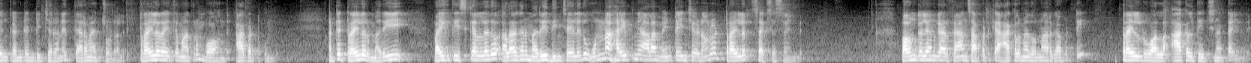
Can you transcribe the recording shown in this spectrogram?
ఏం కంటెంట్ ఇచ్చారని తెర మీద చూడాలి. ట్రైలర్ అయితే మాత్రం బాగుంది ఆకట్టుకుంది. అంటే ట్రైలర్ మరీ పైకి తీసుకెళ్ళలేదు అలాగని మరీ దించేయలేదు ఉన్న హైప్ని అలా మెయింటైన్ చేయడంలో ట్రైలర్ సక్సెస్ అయింది. పవన్ కళ్యాణ్ గారి ఫ్యాన్స్ అప్పటికే ఆకలి మీద ఉన్నారు కాబట్టి ట్రైలర్ వాళ్ళ ఆకలి తీర్చినట్టు అయింది.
